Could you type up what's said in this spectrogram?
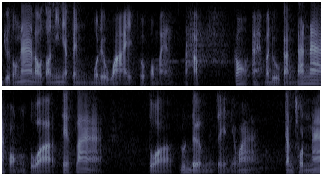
อยู่ตรงหน้าเราตอนนี้เนี่ยเป็น Model Y Performance นะครับ ก็อะมาดูกันด้านหน้าของตัว Tesla ตัวรุ่นเดิมเนี่ยจะเห็นได้ว่า กันชนหน้า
